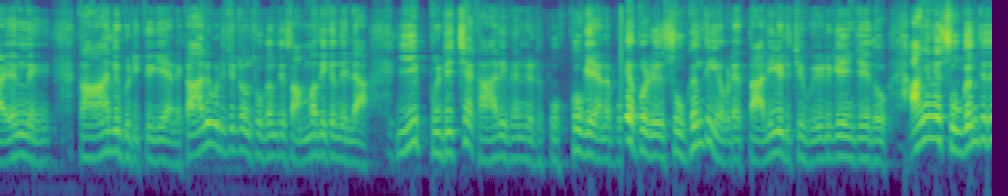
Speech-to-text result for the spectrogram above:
ഭയന്ന് കാൽ പിടിക്കുകയാണ്. കാൽ പിടിച്ചിട്ടും സുഗന്ധി സമ്മതിക്കുന്നില്ല. ഈ പിടിച്ച കാൽ ഇവൻ പൊക്കുകയാണ്. അപ്പോൾ സുഗന്ധി അവിടെ തലയിടിച്ച് വീഴുകയും ചെയ്തു. അങ്ങനെ സുഗന്ധി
